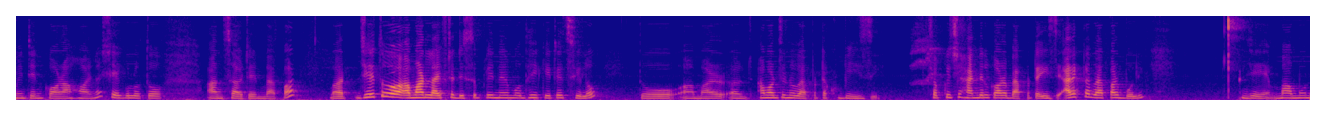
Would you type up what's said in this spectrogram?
মেনটেন করা হয় না, সেগুলো তো আনসার্টেন ব্যাপার। বাট যেহেতু আমার লাইফটা ডিসিপ্লিনের মধ্যেই কেটেছিল, তো আমার আমার জন্য ব্যাপারটা খুব ইজি সব কিছু হ্যান্ডেল করার ব্যাপারটা ইজি আরেকটা ব্যাপার বলি, যে মামুন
